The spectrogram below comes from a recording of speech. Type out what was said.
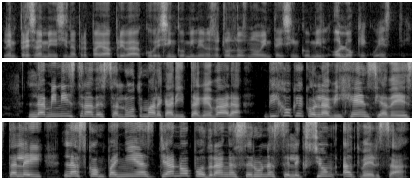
la empresa de medicina prepagada privada cubre 5 mil y nosotros los 95 mil o lo que cueste. La ministra de Salud, Margarita Guevara, dijo que con la vigencia de esta ley, las compañías ya no podrán hacer una selección adversa.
